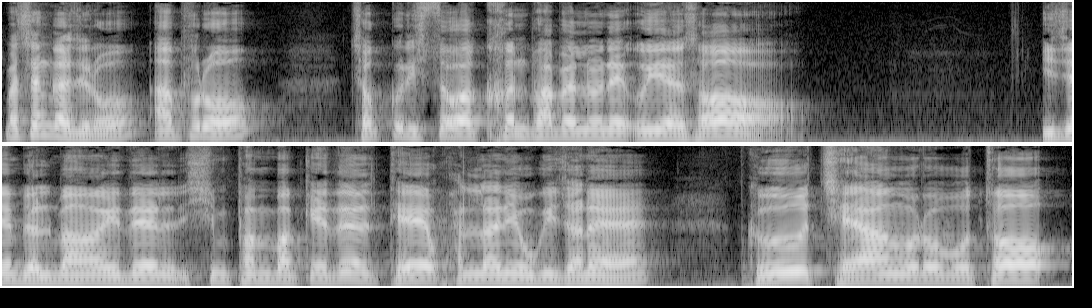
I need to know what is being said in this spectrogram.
마찬가지로 앞으로 적그리스도와 큰 바벨론에 의해서 이제 멸망하게 될 심판받게 될 대환란이 오기 전에 그 재앙으로부터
